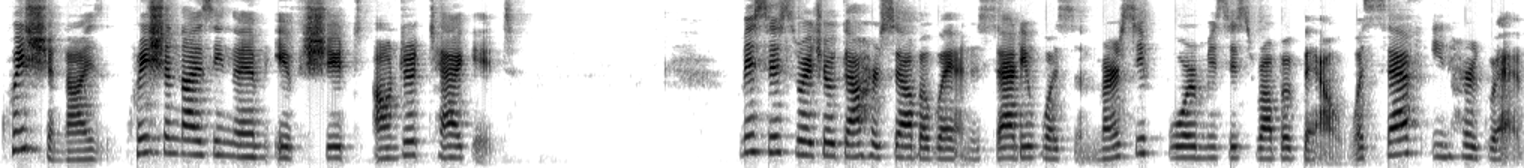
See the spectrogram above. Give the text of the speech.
Christianize, Christianizing them if she'd undertake it. Mrs. Rachel got herself away and said it was a mercy for Mrs. Robert Bell was safe in her grave,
